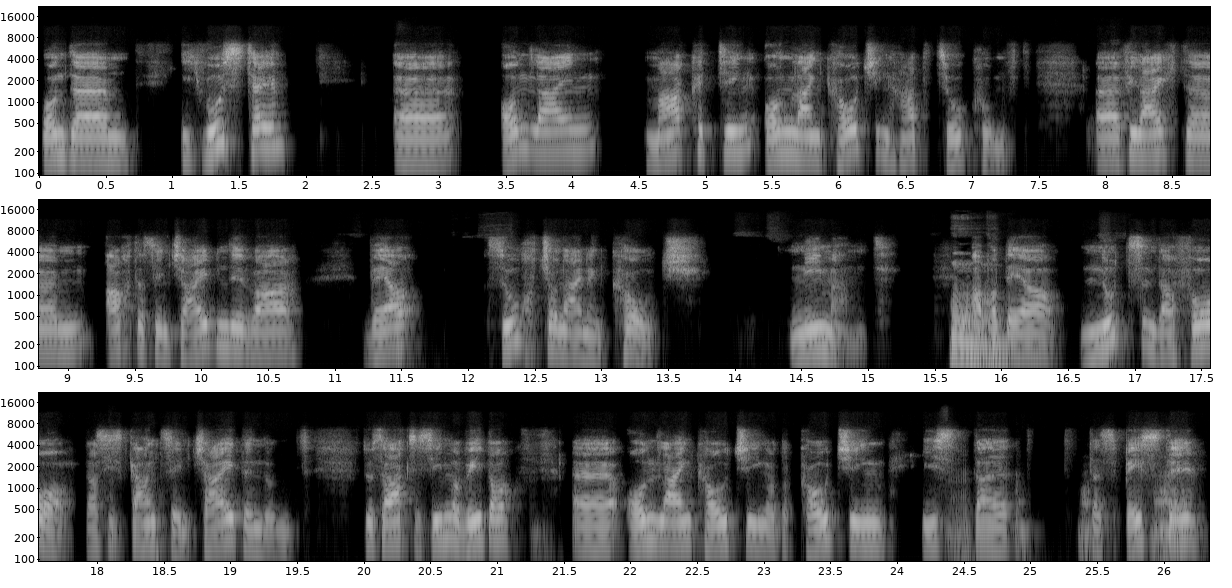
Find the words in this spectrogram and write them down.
Und ähm, ich wusste, äh, online Marketing, Online-Coaching hat Zukunft. Äh, vielleicht ähm, auch das Entscheidende war, wer sucht schon einen Coach? Niemand. Mhm. Aber der Nutzen davor, das ist ganz entscheidend. Und du sagst es immer wieder, äh, Online-Coaching oder Coaching ist äh, das beste,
